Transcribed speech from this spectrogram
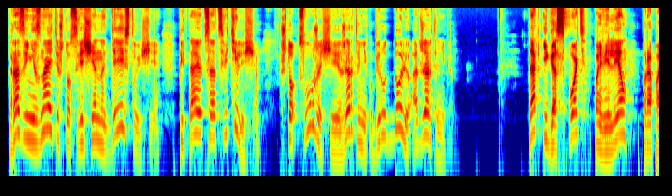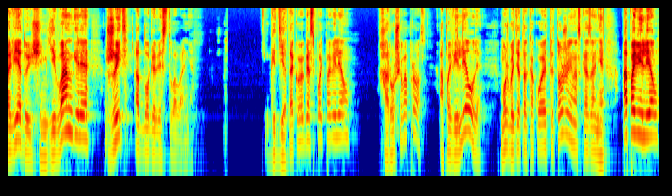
разве не знаете, что священно действующие питаются от святилища, что служащие жертвеннику берут долю от жертвенника? Так и Господь повелел проповедующим Евангелие жить от благовествования. Где такое Господь повелел? Хороший вопрос. А повелел ли? Может быть, это какое-то тоже иносказание. А повелел.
